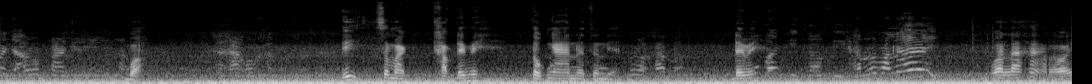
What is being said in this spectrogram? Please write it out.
ว่าจะเอารถมาอยู่นี่ำบ่ราคาคนขับ เอ้ยสมัครขับได้ไหมตกงานมาจนเนี่ย ไม่ว่าครับอะได้ไหม บ้านกี่เท่าสี่ขับรถมาเลยวันละห้าร้อย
